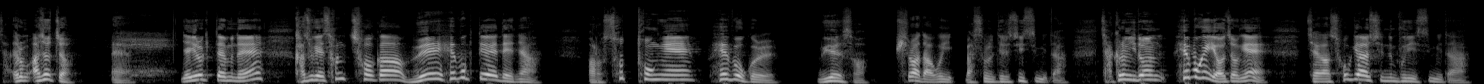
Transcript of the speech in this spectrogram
자, 여러분 아셨죠? 네. 네, 이렇기 때문에 가족의 상처가 왜 회복돼야 되냐? 바로 소통의 회복을 위해서 필요하다고 말씀을 드릴 수 있습니다. 자, 그럼 이런 회복의 여정에 제가 소개할 수 있는 분이 있습니다.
